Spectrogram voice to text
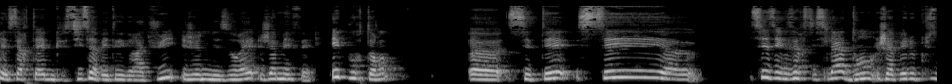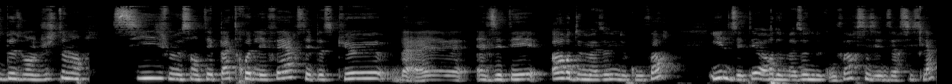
et certaine que si ça avait été gratuit, je ne les aurais jamais fait. Et pourtant, euh, c'était ces, euh, ces exercices-là dont j'avais le plus besoin. Justement, si je me sentais pas trop de les faire, c'est parce que bah, elles étaient hors de ma zone de confort. Ils étaient hors de ma zone de confort, ces exercices-là.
